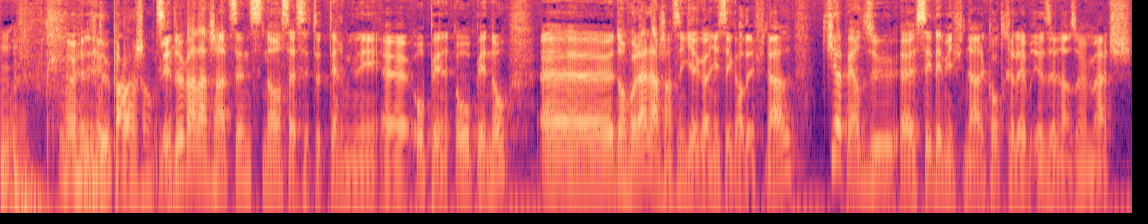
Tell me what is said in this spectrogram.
Les deux par l'Argentine. Les deux par l'Argentine, sinon ça s'est tout terminé euh, au, pen- au péno. Euh, donc voilà, l'Argentine qui a gagné ses quarts de finale, qui a perdu euh, ses demi-finales contre le Brésil dans un match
